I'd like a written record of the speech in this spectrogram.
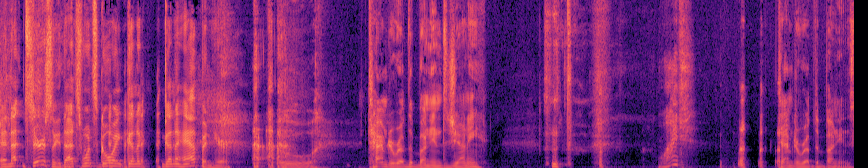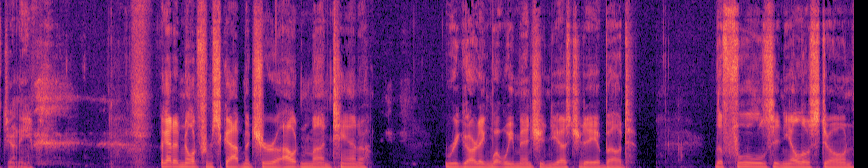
and that seriously, that's what's going gonna gonna happen here. Ooh. Time to rub the bunions, Johnny. What? Time to rub the bunions, Johnny. I got a note from Scott Matura out in Montana regarding what we mentioned yesterday about the fools in Yellowstone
